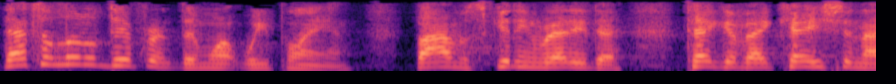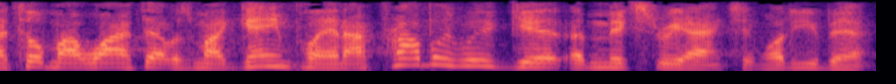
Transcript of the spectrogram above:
That's a little different than what we plan. If I was getting ready to take a vacation, I told my wife that was my game plan, I probably would get a mixed reaction. What do you bet?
